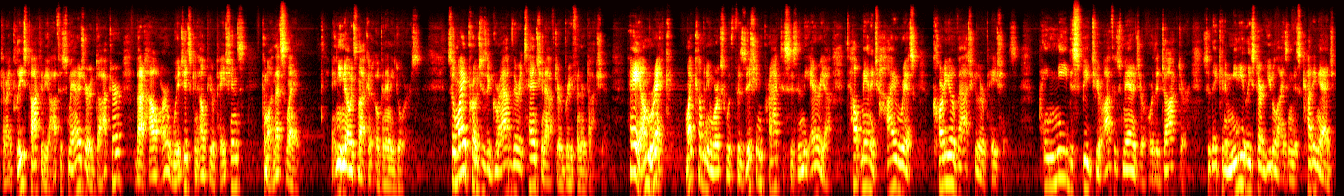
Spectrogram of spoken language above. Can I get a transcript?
Can I please talk to the office manager or doctor about how our widgets can help your patients? Come on, that's lame. And you know it's not going to open any doors. So my approach is to grab their attention after a brief introduction. Hey, I'm Rick. My company works with physician practices in the area to help manage high risk cardiovascular patients. I need to speak to your office manager or the doctor so they can immediately start utilizing this cutting edge,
